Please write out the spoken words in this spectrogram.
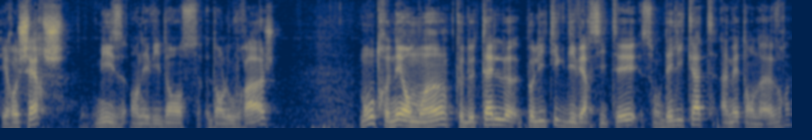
Les recherches mises en évidence dans l'ouvrage montre néanmoins que de telles politiques diversité sont délicates à mettre en œuvre,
